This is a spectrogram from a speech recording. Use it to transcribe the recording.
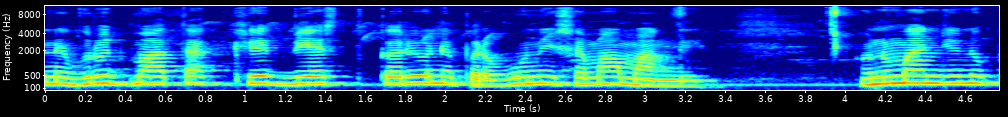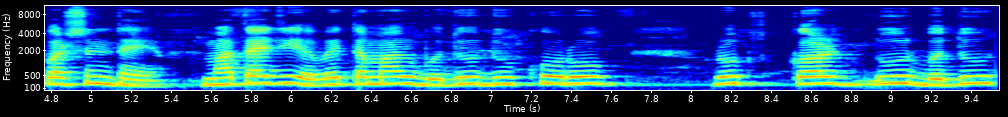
અને વૃદ્ધ માતા ખેદ વ્યસ્ત કર્યો અને પ્રભુની ક્ષમા માંગી. હનુમાનજીનું પ્રસન્ન થયા. માતાજી, હવે તમારું બધું દુઃખો, રોગ, વૃક્ષ, કળ દૂર બધું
